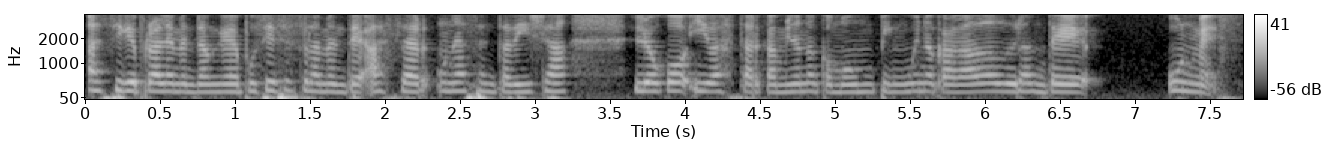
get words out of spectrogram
Así que probablemente, aunque me pusiese solamente a hacer una sentadilla, luego iba a estar caminando como un pingüino cagado durante un mes.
